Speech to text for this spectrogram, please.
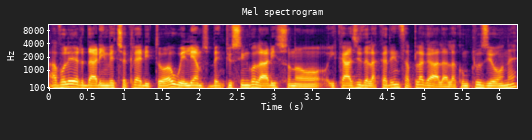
A voler dare invece credito a Williams, ben più singolari sono i casi della cadenza plagale alla conclusione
